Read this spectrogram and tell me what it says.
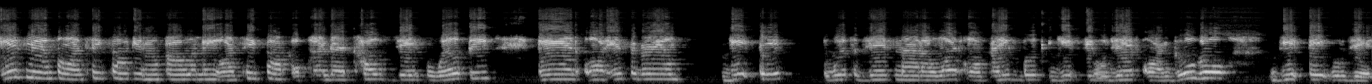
Yes, ma'am. So on TikTok, you can follow me on TikTok up under Coach Jess Wealthy, and on Instagram, Get Fit with Jess nine hundred one. On Facebook, Get Fit with Jess. On Google, Get Fit with Jess.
